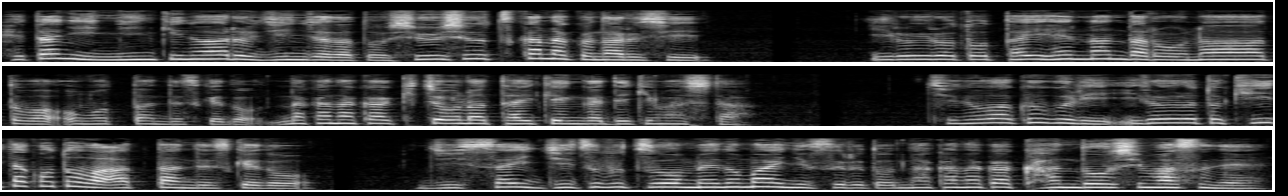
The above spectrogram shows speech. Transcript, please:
下手に人気のある神社だと収集つかなくなるし、いろいろと大変なんだろうなぁとは思ったんですけど、なかなか貴重な体験ができました。血の輪くぐりいろいろと聞いたことはあったんですけど、実際実物を目の前にするとなかなか感動しますね。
